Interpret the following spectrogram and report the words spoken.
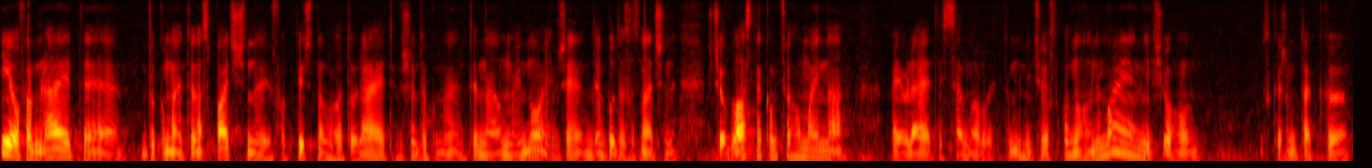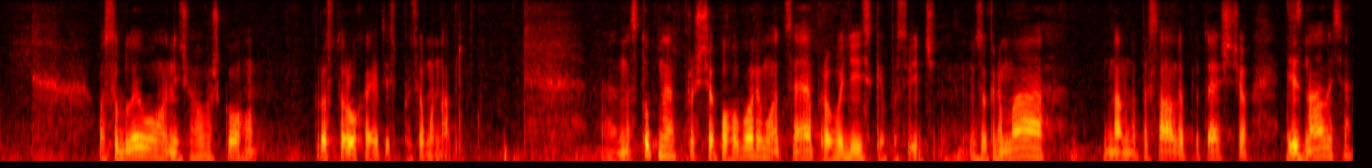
і оформляєте документи на спадщину, і фактично виготовляєте вже документи на майно, і вже де буде зазначено, що власником цього майна виявляєтесь саме ви. Тому нічого складного немає, нічого, скажімо так, е, особливого, нічого важкого. Просто рухаєтесь по цьому напрямку. Е, Наступне, про що поговоримо, це про водійське посвідчення. Зокрема, нам написали про те, що дізналися,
